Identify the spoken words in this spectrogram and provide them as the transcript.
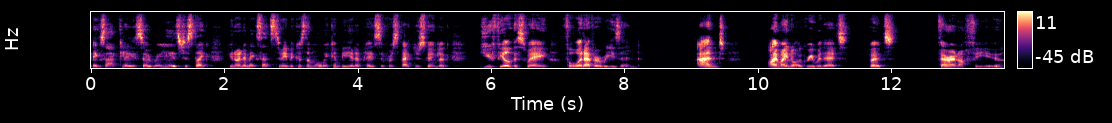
Exactly. So really, it's just like you know, and it makes sense to me because the more we can be in a place of respect, and just going, look, you feel this way for whatever reason, and I might not agree with it, but fair enough for you.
